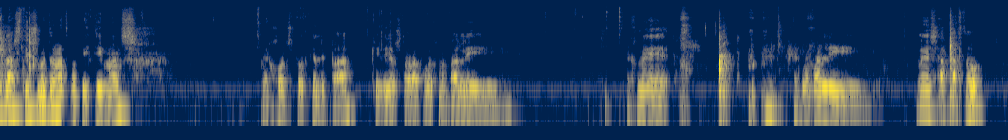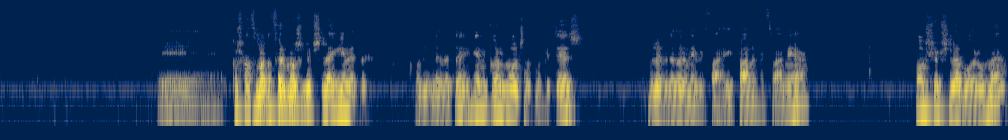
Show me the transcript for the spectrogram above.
όταν στήσουμε τον ατμοποιητή μας με hotspot κλπ. Κυρίως τώρα που έχουμε βάλει έχουμε, έχουμε βάλει μέσα καθό ε, προσπαθούμε να το φέρουμε όσο πιο ψηλά γίνεται ό,τι βλέπετε γενικώς με όλους τους ατμοποιητές βλέπετε εδώ είναι η, πάνω επιφάνεια όσο πιο ψηλά μπορούμε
